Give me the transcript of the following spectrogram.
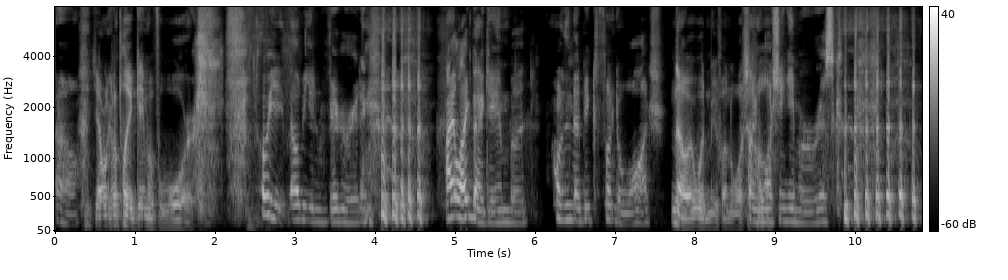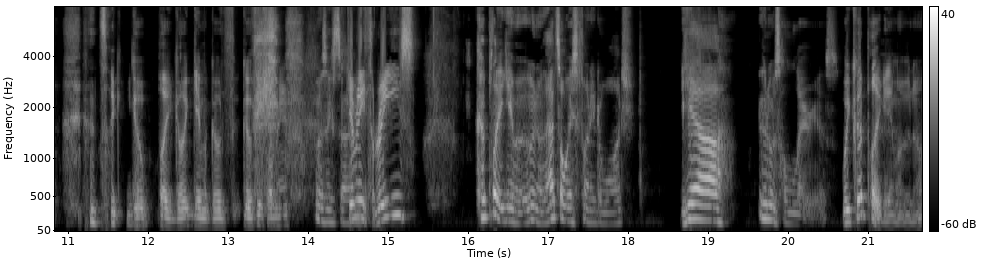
Oh, Yeah, we're gonna play a game of war. oh, yeah, that'll be invigorating. I like that game, but I don't think that'd be fun to watch. no, it wouldn't be fun to watch. It's like watching a game of Risk. it's like go play go game of go go fish on here. It was exciting. Give me threes. Could play a game of Uno. That's always funny to watch. Yeah, Uno's hilarious. we could play a game of Uno.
